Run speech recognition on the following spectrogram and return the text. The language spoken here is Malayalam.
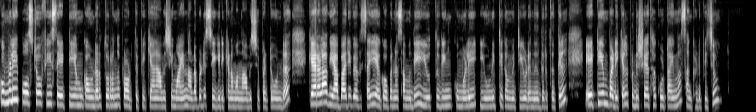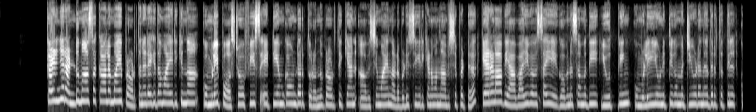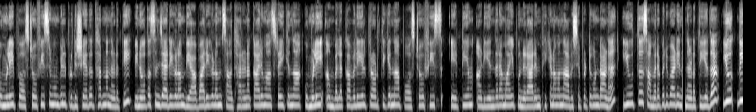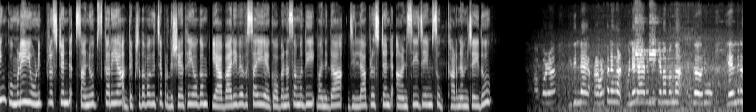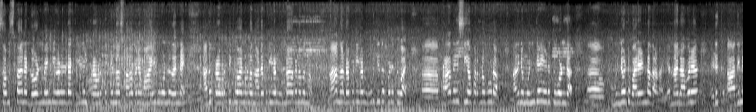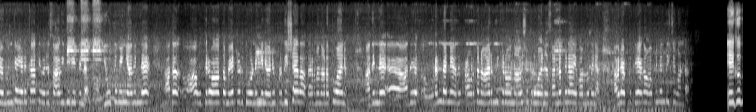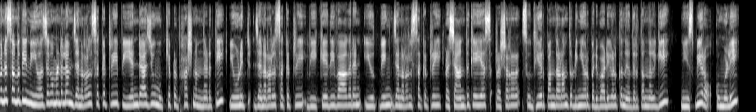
Kumily post office A T M counter തുറന്നു പ്രവർത്തിപ്പിക്കാൻ ആവശ്യമായ നടപടി സ്വീകരിക്കണമെന്നാവശ്യപ്പെട്ടുകൊണ്ട് കേരള വ്യാപാരി വ്യവസായി ഏകോപന സമിതി യൂത്ത് വിംഗ് കുമളി യൂണിറ്റ് കമ്മിറ്റിയുടെ നേതൃത്വത്തിൽ എ ടി എം പഠിക്കൽ പ്രതിഷേധ കൂട്ടായ്മ സംഘടിപ്പിച്ചു. കഴിഞ്ഞ രണ്ടു മാസക്കാലമായി പ്രവർത്തനരഹിതമായിരിക്കുന്ന Kumily post office A T M counter തുറന്നു പ്രവർത്തിക്കാൻ ആവശ്യമായ നടപടി സ്വീകരിക്കണമെന്നാവശ്യപ്പെട്ട് കേരള വ്യാപാരി വ്യവസായി ഏകോപന സമിതി യൂത്ത് വിംഗ് കുമളി യൂണിറ്റ് കമ്മിറ്റിയുടെ നേതൃത്വത്തിൽ കുമളി പോസ്റ്റ് ഓഫീസിന് മുമ്പിൽ പ്രതിഷേധ ധർണ നടത്തി വിനോദസഞ്ചാരികളും വ്യാപാരികളും സാധാരണക്കാരും ആശ്രയിക്കുന്ന കുമളി അമ്പലക്കവലയിൽ പ്രവർത്തിക്കുന്ന post office A T M അടിയന്തരമായി പുനരാരംഭിക്കണമെന്നാവശ്യപ്പെട്ടുകൊണ്ടാണ് യൂത്ത് സമരപരിപാടി നടത്തിയത്. Youth wing Kumily unit president Sanoop Scaria അധ്യക്ഷത വഹിച്ച പ്രതിഷേധ യോഗം വ്യാപാരി വ്യവസായി ഏകോപന സമിതി വനിതാ ജില്ലാ പ്രസിഡന്റ് ആൻസി ജെയിംസ് ഉദ്ഘാടനം ചെയ്തു. അപ്പോൾ ഇതിന്റെ പ്രവർത്തനങ്ങൾ പുനരാരംഭിക്കണമെന്ന് ഇത് ഒരു കേന്ദ്ര സംസ്ഥാന ഗവൺമെന്റുകളുടെ കീഴിൽ പ്രവർത്തിക്കുന്ന സ്ഥാപനമായതുകൊണ്ട് തന്നെ അത് പ്രവർത്തിക്കുവാനുള്ള നടപടികൾ ഉണ്ടാകണമെന്നും ആ നടപടികൾ ഊർജിതപ്പെടുത്തുവാൻ പ്രാദേശിക ഭരണകൂടം അതിന് മുൻകൈ എടുത്തുകൊണ്ട് മുന്നോട്ട് വരേണ്ടതാണ്. എന്നാൽ അവർ എടുക്ക അതിന് മുൻകൈ എടുക്കാത്ത ഒരു സാഹചര്യത്തിൽ യൂത്ത് വിങ് അതിന്റെ അത് ആ ഉത്തരവാദിത്വം ഏറ്റെടുത്തുകൊണ്ട് ഇങ്ങനെ ഒരു പ്രതിഷേധ ധർണ നടത്തുവാനും അതിന്റെ അത് ഉടൻ തന്നെ അത് പ്രവർത്തനം ആരംഭിക്കണമെന്ന് ആവശ്യപ്പെടുവാനും സന്നദ്ധരായി വന്നതിന് അവരെ പ്രത്യേകം അഭിനന്ദിച്ചുകൊണ്ട്. ഏകോപന സമിതി നിയോജക മണ്ഡലം general secretary P N Raju മുഖ്യപ്രഭാഷണം നടത്തി. Unit general secretary V K Divakaran youth wing general secretary Prashanth K S treasurer Sudheer Pandalam തുടങ്ങിയവർ പരിപാടികൾക്ക് നേതൃത്വം നൽകി. News bureau Kumily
